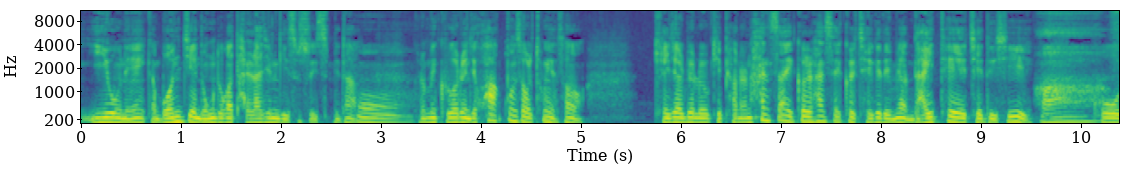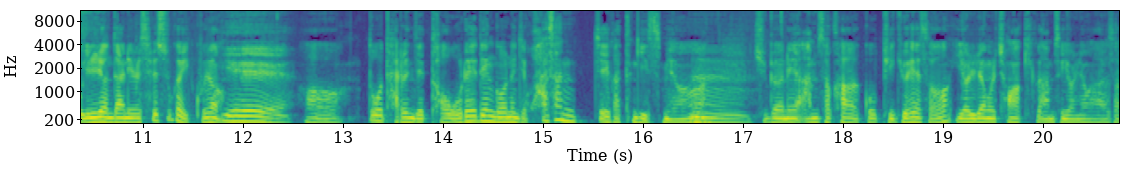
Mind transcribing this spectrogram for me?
이온의 그러니까 먼지의 농도가 달라지는 게 있을 수 있습니다. 어. 그러면 그거를 이제 화학 분석을 통해서 계절별로 이렇게 변하는 한 사이클 한 사이클 재게 되면 나이트에 재듯이 아. 그 1년 단위를 셀 수가 있고요. 예. 어, 또 다른 이제 더 오래된 거는 이제 화산재 같은 게 있으면 음. 주변에 암석하고 비교해서 연령을 정확히 그 암석 연령 알아서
